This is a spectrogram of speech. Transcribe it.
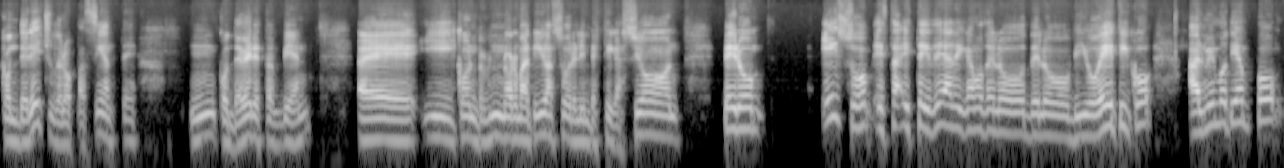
con derechos de los pacientes, con deberes también, eh, y con normativas sobre la investigación, pero eso, esta, esta idea, digamos, de lo, de lo bioético, al mismo tiempo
